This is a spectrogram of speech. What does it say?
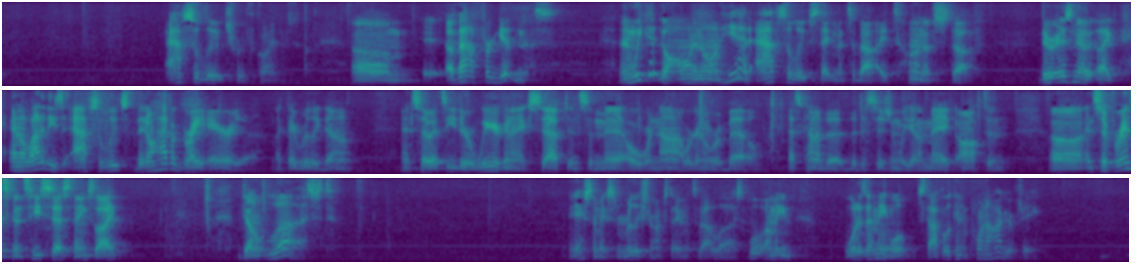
Absolute truth claims. Um, about forgiveness. And we could go on and on. He had absolute statements about a ton of stuff. There is no, like, and a lot of these absolutes, they don't have a gray area. Like, they really don't. And so it's either we're going to accept and submit or we're not. We're going to rebel. That's kind of the, the decision we got to make often. Uh, and so, for instance, he says things like, don't lust. He actually makes some really strong statements about lust. Well, I mean, what does that mean? Well, stop looking at pornography.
